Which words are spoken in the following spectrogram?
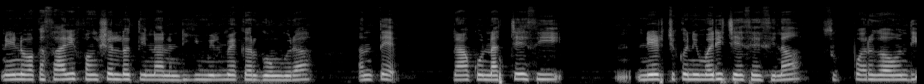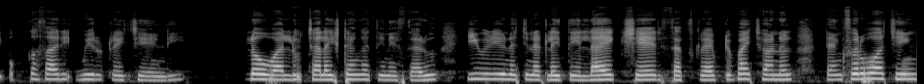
నేను ఒకసారి ఫంక్షన్లో తిన్నానండి. ఈ మిల్ మేకర్ గోంగూర. అంతే. నాకు నచ్చేసి నేర్చుకుని మరీ చేసేసిన సూపర్గా ఉంది. ఒక్కసారి మీరు ట్రై చేయండి. ఇంట్లో వాళ్ళు చాలా ఇష్టంగా తినేస్తారు. ఈ వీడియో నచ్చినట్లయితే like share subscribe to my channel. Thanks for watching.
